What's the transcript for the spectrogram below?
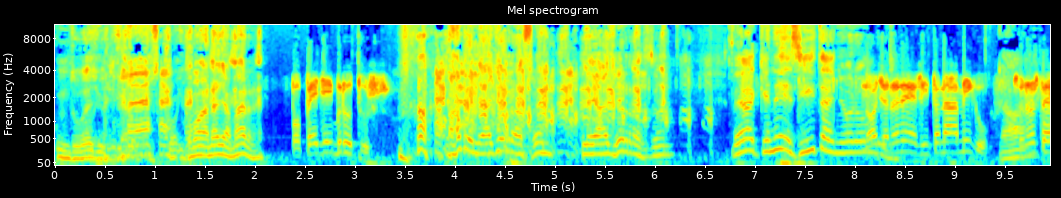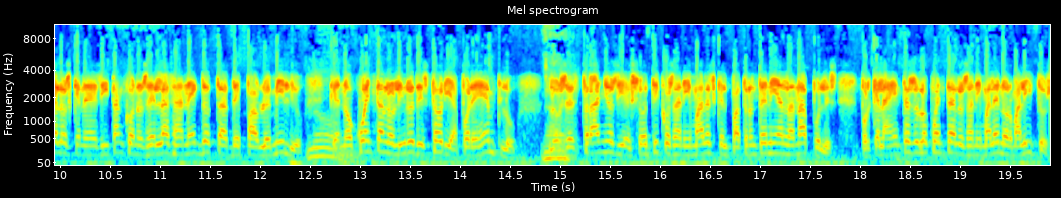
Un dúo de YouTube. ¿Cómo- ¿Cómo van a llamar? Popeye y Brutus. Ah, pues le hallo razón. Le hallo razón. Vea, ¿qué necesita, señor? No, hombre? yo no necesito nada, amigo. Ah. Son ustedes los que necesitan conocer las anécdotas de Pablo Emilio, No. que no cuentan los libros de historia. Por ejemplo, No. los extraños y exóticos animales que el patrón tenía en la Nápoles, porque la gente solo cuenta de los animales normalitos.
